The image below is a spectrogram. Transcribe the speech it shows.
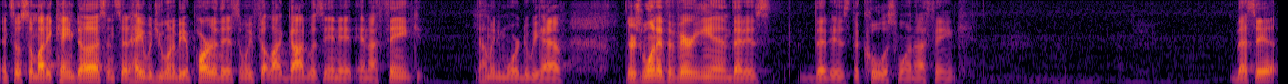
And so somebody came to us and said, Hey, would you want to be a part of this? And we felt like God was in it. And I think, how many more do we have? There's one at the very end that is that is the coolest one, I think. That's it.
